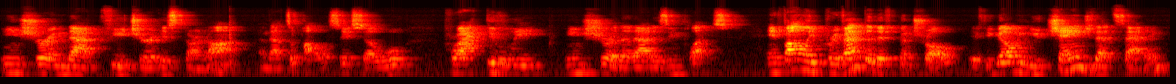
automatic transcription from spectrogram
ensuring that feature is turned on. And that's a policy. So we'll proactively ensure that that is in place. And finally, preventative control. If you go and you change that setting,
